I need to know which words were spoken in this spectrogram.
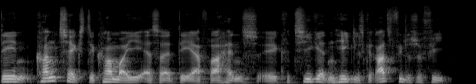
det er en kontekst, det kommer i, altså at det er fra hans øh, kritik af den hegelske retsfilosofi.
